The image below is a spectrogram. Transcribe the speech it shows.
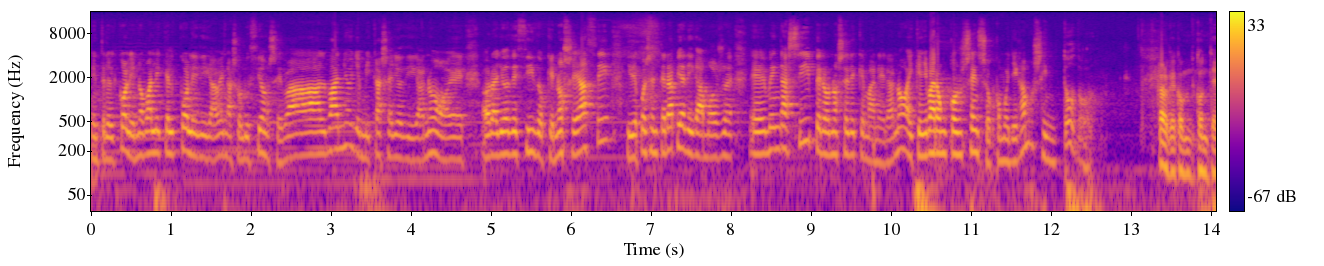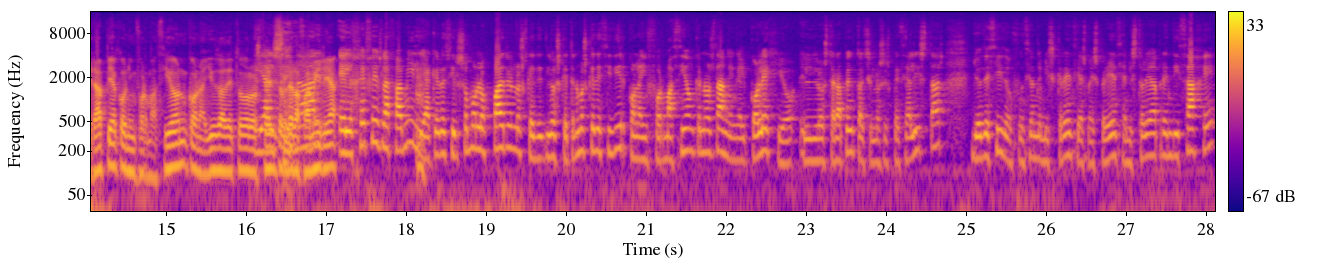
Entre el cole, no vale que el cole diga, venga, solución, se va al baño y en mi casa yo diga, no, eh, ahora yo decido que no se hace y después en terapia digamos, eh, venga sí, pero no sé de qué manera, ¿no? Hay que llevar a un consenso, como llegamos en todo. Claro que con, con terapia, con información, con ayuda de todos los Y centros de la familia. El jefe es la familia, quiero decir, somos los padres los que, los que tenemos que decidir con la información que nos dan en el colegio, los terapeutas y los especialistas. Yo decido en función de mis creencias, mi experiencia, mi historia de aprendizaje,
